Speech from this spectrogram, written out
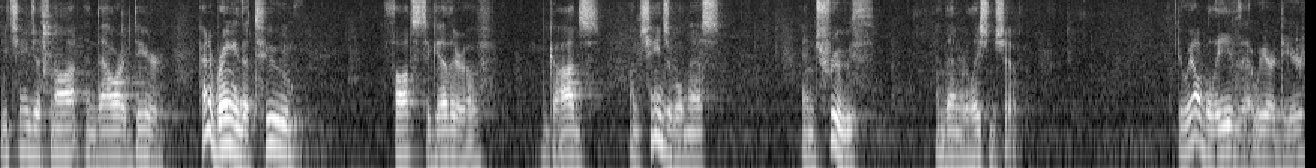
He changeth not, and thou art dear. Kind of bringing the two thoughts together of God's unchangeableness and truth, and then relationship. Do we all believe that we are dear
